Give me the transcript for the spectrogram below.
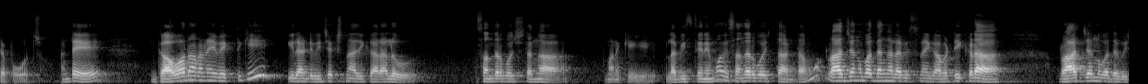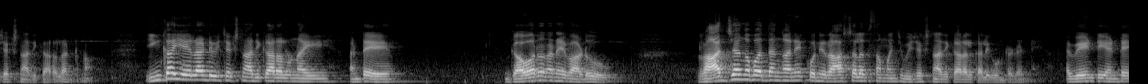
చెప్పవచ్చు. అంటే గవర్నర్ అనే వ్యక్తికి ఇలాంటి విచక్షణాధికారాలు సందర్భోచితంగా మనకి లభిస్తేనేమో అవి సందర్భోచిత అంటాము. రాజ్యాంగబద్ధంగా లభిస్తున్నాయి కాబట్టి ఇక్కడ రాజ్యాంగబద్ధ విచక్షణాధికారాలు అంటున్నాం. ఇంకా ఎలాంటి విచక్షణాధికారాలు ఉన్నాయి? అంటే గవర్నర్ అనేవాడు రాజ్యాంగబద్ధంగానే కొన్ని రాష్ట్రాలకు సంబంధించిన విచక్షణాధికారాలు కలిగి ఉంటాడండి. అవేంటి అంటే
